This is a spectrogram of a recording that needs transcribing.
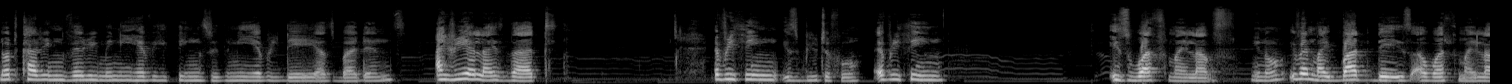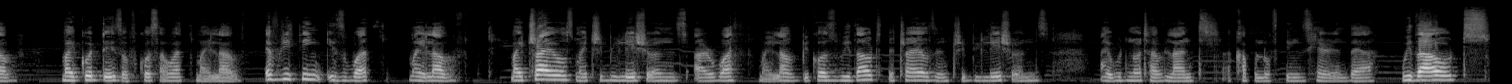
not carrying very many heavy things with me every day as burdens. I realized that everything is beautiful. Everything is worth my love. You know, even my bad days are worth my love. My good days, of course, are worth my love. Everything is worth my love. My trials, my tribulations are worth my love because without the trials and tribulations, I would not have learned a couple of things here and there. Without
